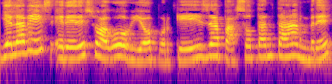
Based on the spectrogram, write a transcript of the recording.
Y a la vez heredé su agobio porque ella pasó tanta hambre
